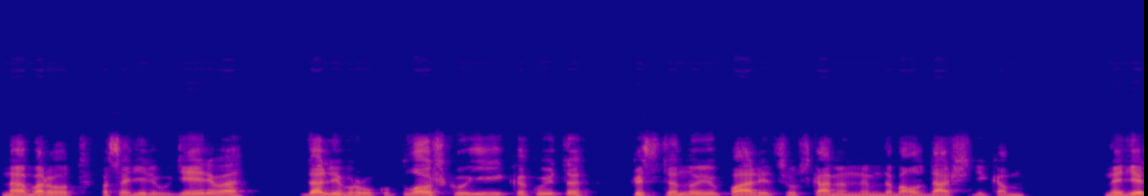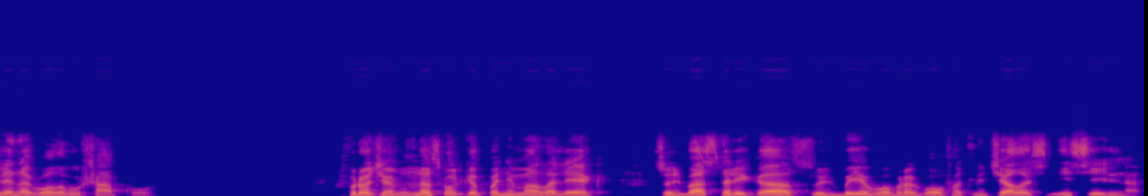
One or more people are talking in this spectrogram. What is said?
наоборот, посадили у дерева, дали в руку плошку и какую-то костяную палицу с каменным набалдашником, надели на голову шапку. Впрочем, насколько понимал Олег, судьба старика от судьбы его врагов отличалась не сильно.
